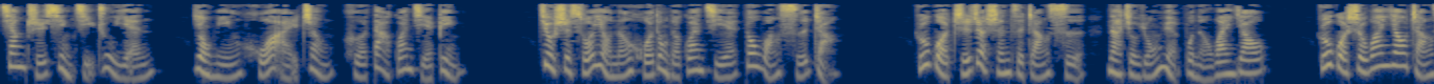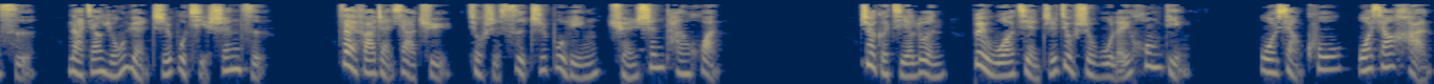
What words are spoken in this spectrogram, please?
僵直性脊柱炎，又名活癌症和大关节病，就是所有能活动的关节都往死长。如果直着身子长死，那就永远不能弯腰；如果是弯腰长死，那将永远直不起身子。再发展下去，就是四肢不灵，全身瘫痪。这个结论对我简直就是五雷轰顶。我想哭，我想喊，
